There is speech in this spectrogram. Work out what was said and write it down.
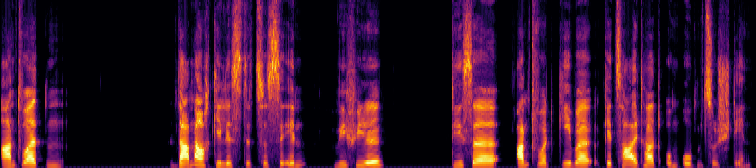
Antworten danach gelistet zu sehen, wie viel dieser Antwortgeber gezahlt hat, um oben zu stehen.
